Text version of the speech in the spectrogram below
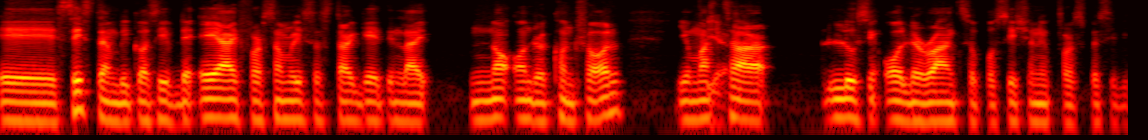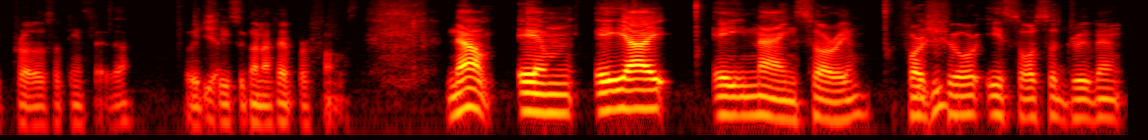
uh, system. Because if the AI for some reason start getting like not under control, you must Yeah. start losing all the ranks of positioning for specific products or things like that, which Yeah. is gonna affect performance. Now, um, AI A9, sorry, for Mhm. sure is also driven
